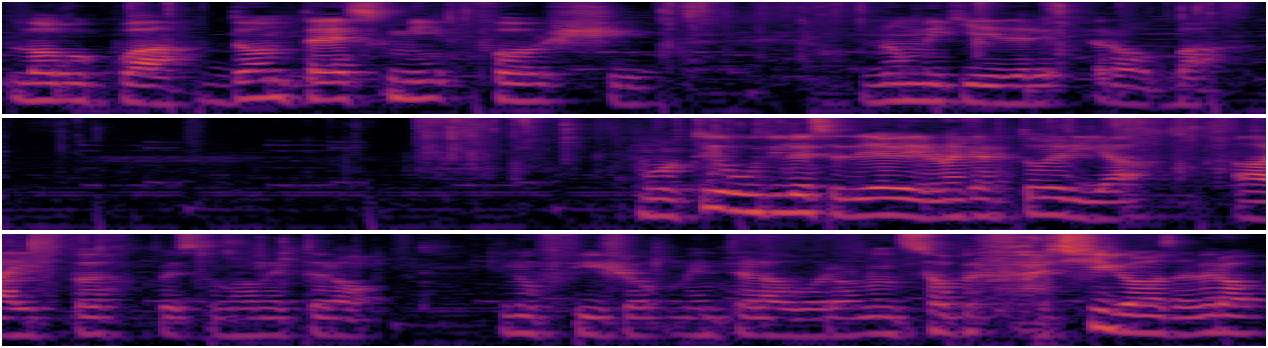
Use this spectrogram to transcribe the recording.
logo qua. Don't ask me for shit. Non mi chiedere roba molto utile se devi avere una cartoleria hype, questo me lo metterò in ufficio mentre lavoro, non so per farci cosa, però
